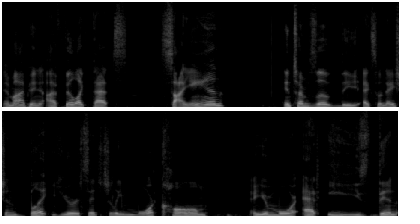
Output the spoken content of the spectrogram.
in my opinion, I feel like that's cyan in terms of the explanation, but you're essentially more calm and you're more at ease than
